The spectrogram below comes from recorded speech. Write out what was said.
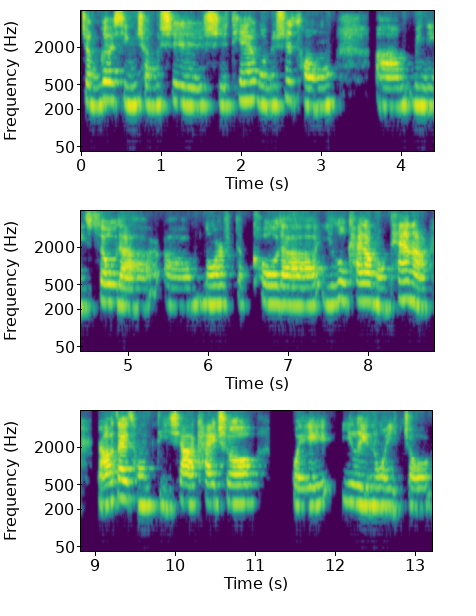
整个行程是十天。我们是从啊 Minnesota、啊 North Dakota 一路开到 Montana，然后再从底下开车回伊利诺伊州。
